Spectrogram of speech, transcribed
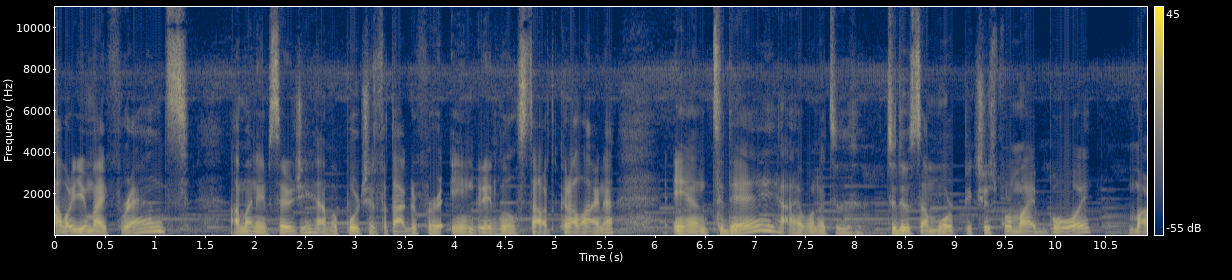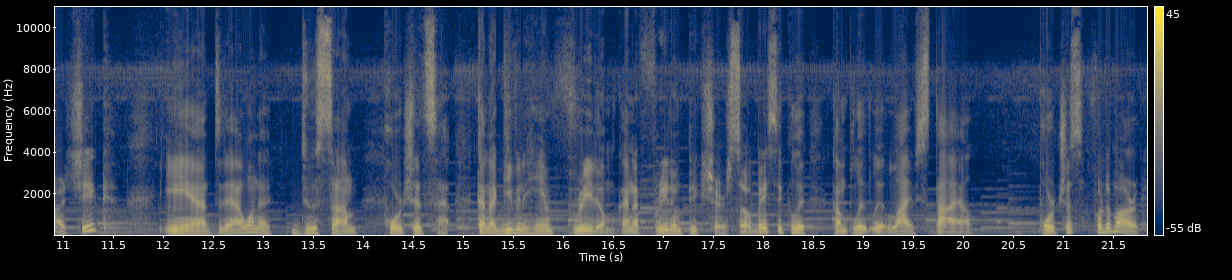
How are you, my friends? Uh, my name's Sergey. I'm a portrait photographer in Greenville, South Carolina. And today I wanted to, to do some more pictures for my boy, Marchik. And today I want to do some portraits, kind of giving him freedom, kind of freedom pictures. So basically, completely lifestyle portraits for the Mark.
